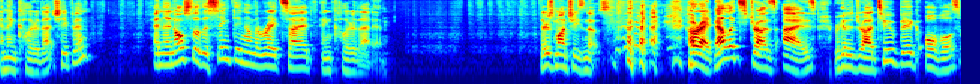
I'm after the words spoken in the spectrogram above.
and then color that shape in. And then also the same thing on the right side and color that in. There's Monchi's nose. All right, now let's draw his eyes. We're gonna draw two big ovals,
